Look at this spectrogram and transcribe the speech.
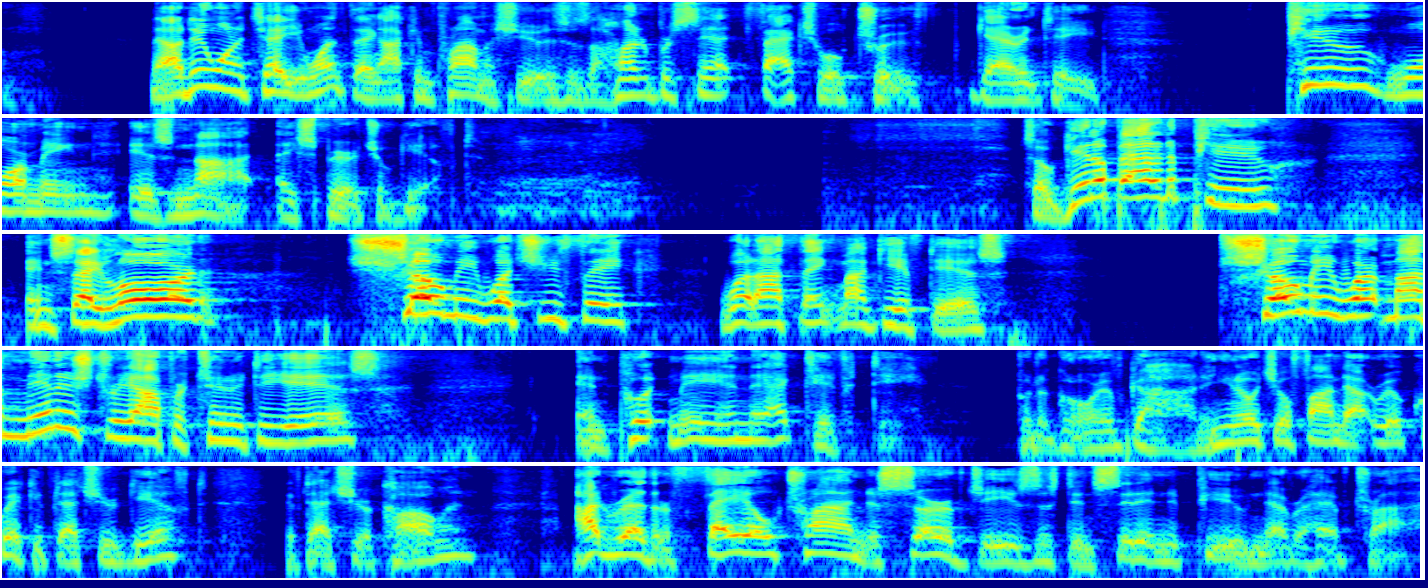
Now, I do want to tell you one thing I can promise you this is 100% factual truth, guaranteed. Pew warming is not a spiritual gift. So get up out of the pew and say, Lord, show me what you think, what I think my gift is. Show me what my ministry opportunity is and put me in the activity for the glory of God. And you know what you'll find out real quick if that's your gift, if that's your calling? I'd rather fail trying to serve Jesus than sit in the pew and never have tried.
